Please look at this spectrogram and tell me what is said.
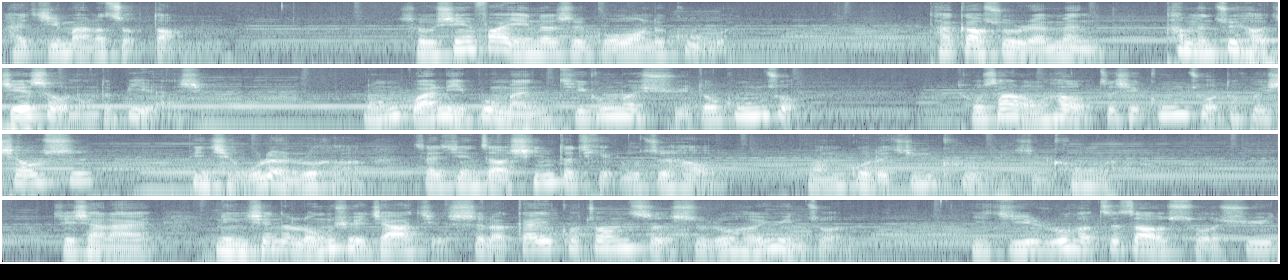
还挤满了走道。首先发言的是国王的顾问，他告诉人们，他们最好接受龙的必然性。龙管理部门提供了许多工作，屠杀龙后，这些工作都会消失，并且无论如何，在建造新的铁路之后，王国的金库已经空了。接下来，领先的龙学家解释了该装置是如何运作的。以及如何制造所需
